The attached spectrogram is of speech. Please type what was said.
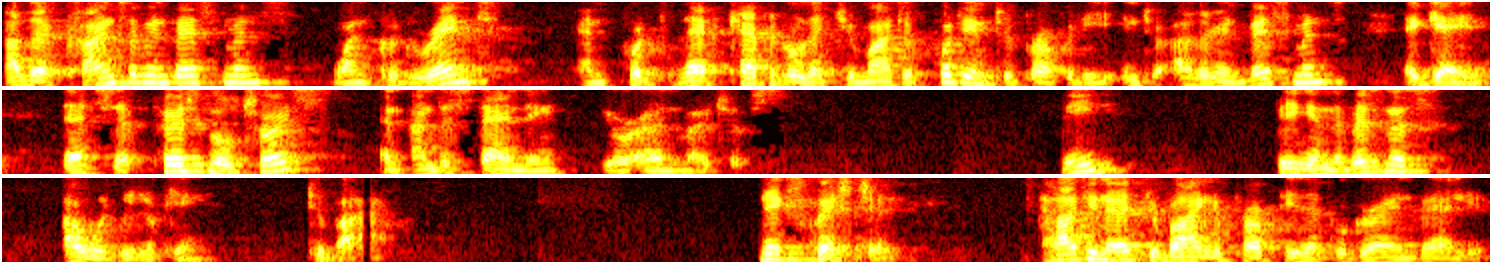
other kinds of investments, one could rent and put that capital that you might have put into property into other investments. Again, that's a personal choice and understanding your own motives. Me, being in the business, I would be looking to buy. Next question how do you know if you're buying a property that will grow in value?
